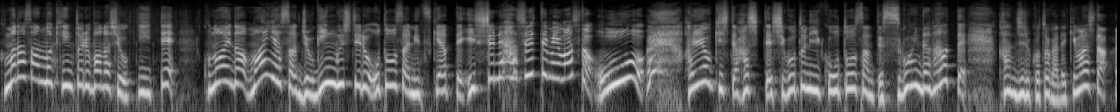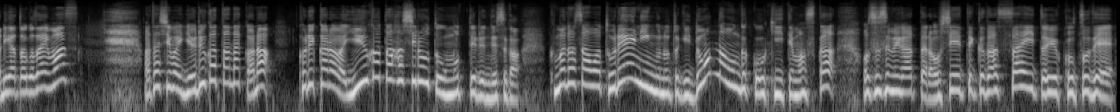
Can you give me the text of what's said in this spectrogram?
熊田さんの筋トレ話を聞いて、この間、毎朝ジョギングしてるお父さんに付き合って一緒に走ってみました。おお早起きして走って仕事に行くお父さんってすごいんだなって感じることができました。ありがとうございます。私は夜型だから、これからは夕方走ろうと思ってるんですが、熊田さんはトレーニングの時どんな音楽を聴いてますか？おすすめがあったら教えてください。ということで、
